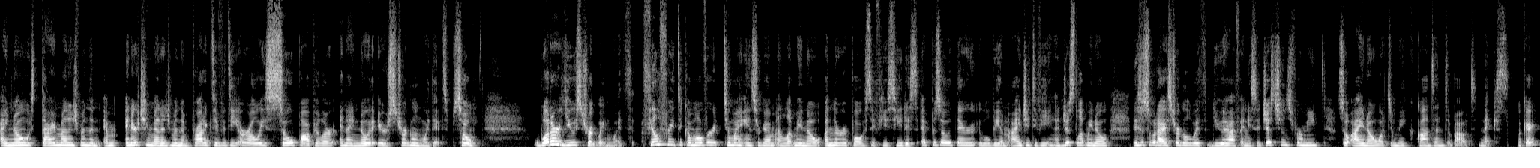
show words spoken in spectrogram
I know time management and energy management and productivity are always so popular, and I know that you're struggling with it. So, what are you struggling with? Feel free to come over to my Instagram and let me know under a post if you see this episode there. It will be on IGTV and just let me know this is what I struggle with. Do you have any suggestions for me so I know what to make content about next? Okay?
